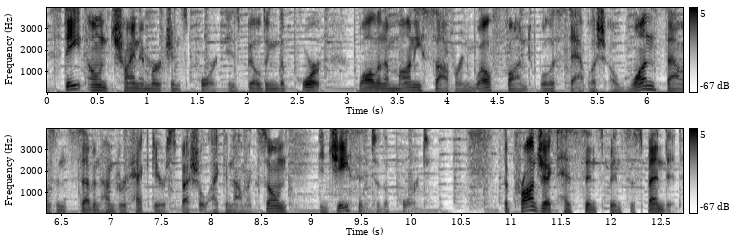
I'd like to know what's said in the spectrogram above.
State-owned China Merchants Port is building the port while an Omani sovereign wealth fund will establish a 1,700 hectare special economic zone adjacent to the port. The project has since been suspended.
